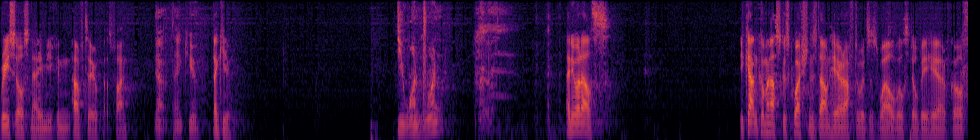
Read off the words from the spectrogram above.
resource name, you can have two. That's fine. Yeah, thank you. Thank you. Do you want one? Anyone else? You can come and ask us questions down here afterwards as well. We'll still be here, of course.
